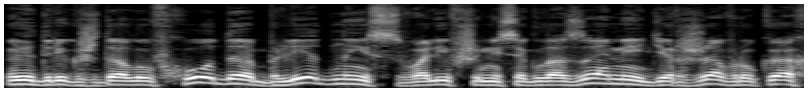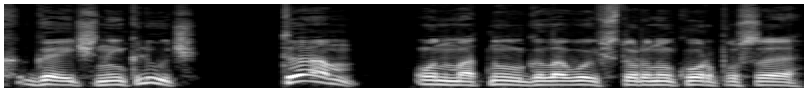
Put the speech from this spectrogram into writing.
Эдрик ждал у входа, бледный, с свалившимися глазами, держа в руках гаечный ключ. «Там!» — он мотнул головой в сторону корпуса.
